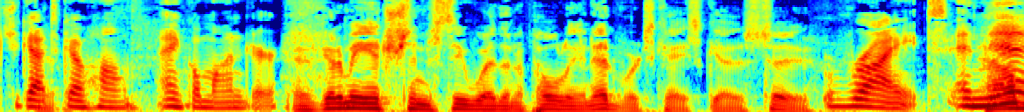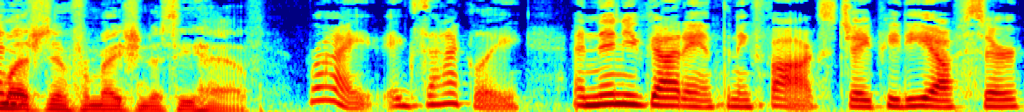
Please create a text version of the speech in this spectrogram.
She got yeah. to go home, ankle monitor. it's going to be interesting to see where the Napoleon Edwards case goes too. Right, and how then, much information does he have? Right, exactly. And then you've got Anthony Fox, JPD officer,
